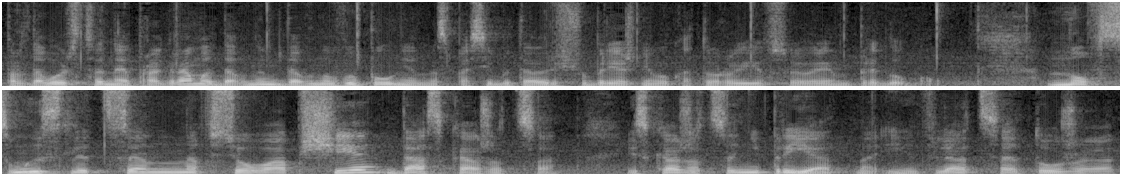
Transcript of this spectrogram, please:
Продовольственная программа давным-давно выполнена, спасибо товарищу Брежневу, который ее в свое время придумал. Но в смысле цен на все вообще, да, скажется. И скажется неприятно. И инфляция тоже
